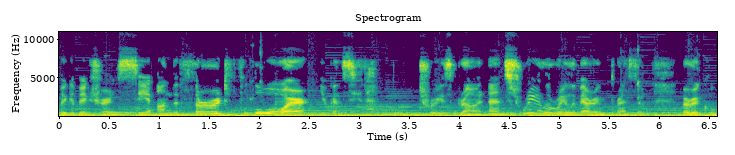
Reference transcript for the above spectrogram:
bigger picture and see on the third floor, you can see the trees growing and it's really, really very impressive. Very cool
